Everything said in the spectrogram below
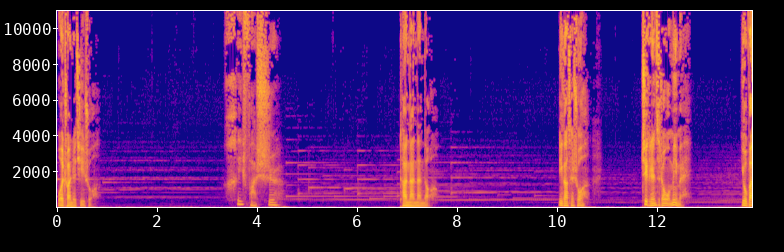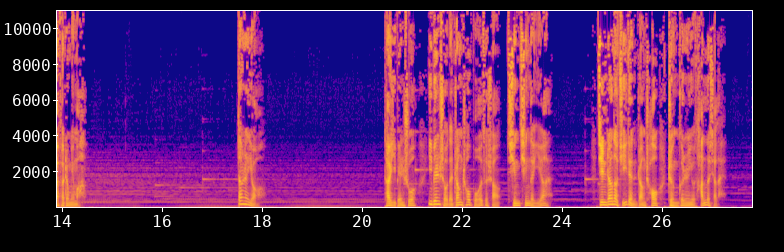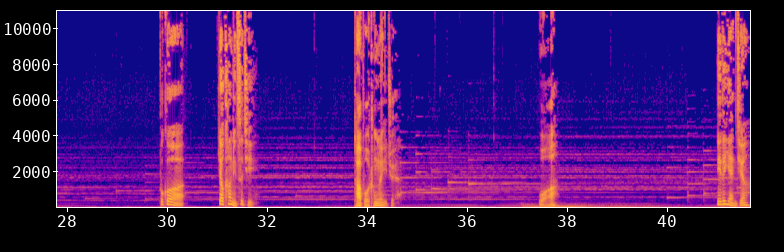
我喘着气说：“黑法师。”他喃喃道：“你刚才说，这个人在找我妹妹，有办法证明吗？”当然有。他一边说，一边手在张超脖子上轻轻的一按，紧张到极点的张超整个人又瘫了下来。不过，要靠你自己。他补充了一句：“我，你的眼睛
